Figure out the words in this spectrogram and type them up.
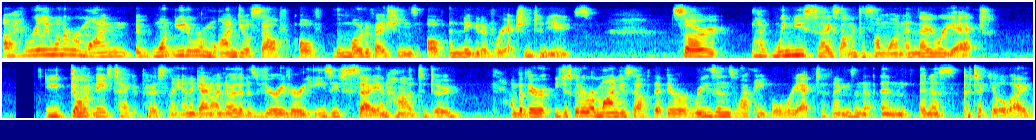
I really want to remind want you to remind yourself of the motivations of a negative reaction to news. So like when you say something to someone and they react, you don't need to take it personally. And again, I know that is very, very easy to say and hard to do. Um, but there, you just got to remind yourself that there are reasons why people react to things in a, in, in a particular way.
